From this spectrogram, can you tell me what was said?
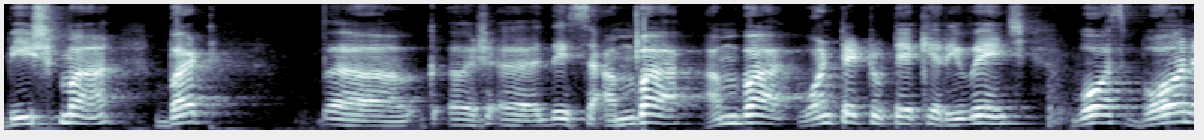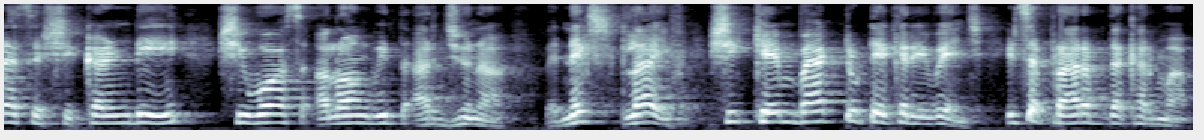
Bhishma, but uh, uh, Uh, uh, uh, this Amba, Amba wanted to take a revenge, was born as a Shikandi. She was along with Arjuna. The next life, she came back to take a revenge. It's a prarabdha karma.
